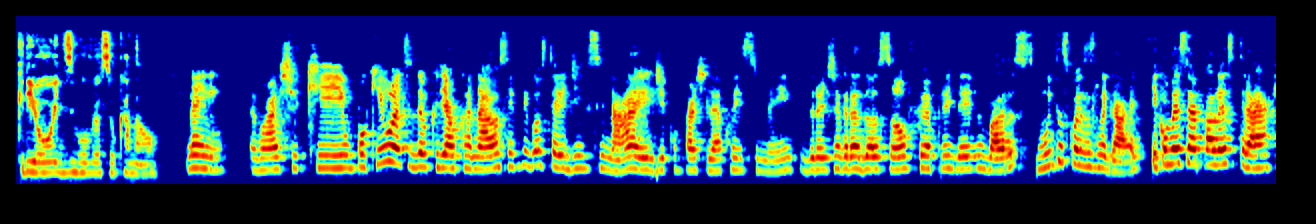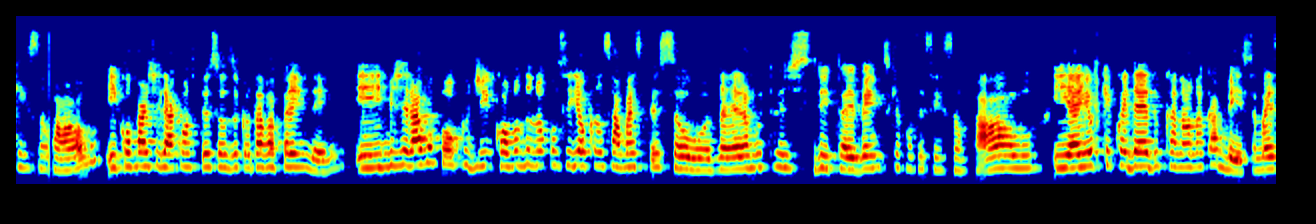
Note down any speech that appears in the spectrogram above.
criou e desenvolveu seu canal? Bem, Eu acho que um pouquinho antes de eu criar o canal, eu sempre gostei de ensinar e de compartilhar conhecimento. Durante a graduação, fui aprendendo várias, muitas coisas legais. E comecei a palestrar aqui em São Paulo e compartilhar com as pessoas o que eu estava aprendendo. E me gerava um pouco de incômodo não conseguir alcançar mais pessoas, né? Era muito restrito a eventos que aconteciam em São Paulo. E aí eu fiquei com a ideia do canal na cabeça. Mas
